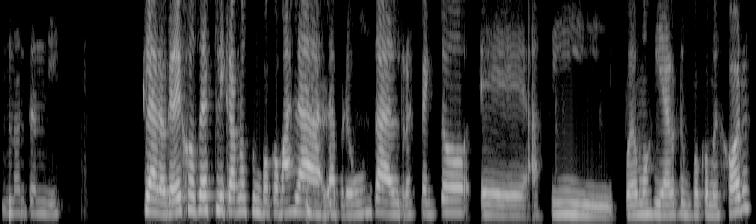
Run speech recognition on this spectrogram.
No entendí. Claro, ¿querés, José, explicarnos un poco más la, pregunta al respecto? Eh, así podemos guiarte un poco mejor.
